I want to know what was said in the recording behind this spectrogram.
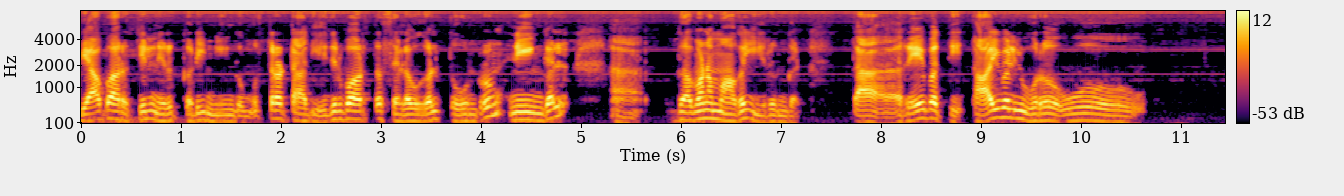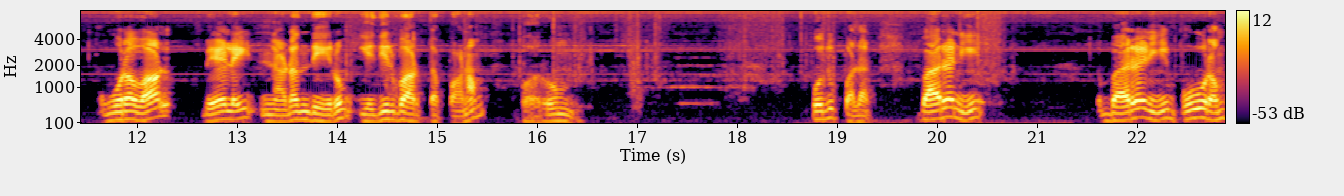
வியாபாரத்தில் நெருக்கடி நீங்கும். உத்திரட்டாதி எதிர்பார்த்த செலவுகள் தோன்றும். நீங்கள் கவனமாக இருங்கள். த ரேவதி தாய்வழி உற உறவால் வேலை நடந்தேறும். எதிர்பார்த்த பணம் வரும். பொது பலன் பரணி பரணி பூரம்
